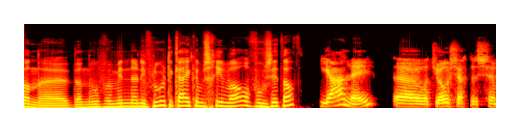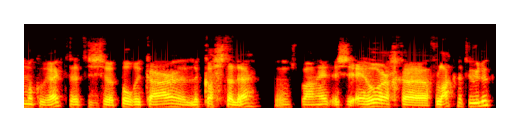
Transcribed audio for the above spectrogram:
Dan, eh, dan hoeven we minder naar die vloer te kijken misschien wel. Of hoe zit dat? Ja, nee. Eh, wat Joost zegt is helemaal correct. Het is uh, Paul Ricard, Le Castellet, zoals de baan heet. is heel erg vlak natuurlijk.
